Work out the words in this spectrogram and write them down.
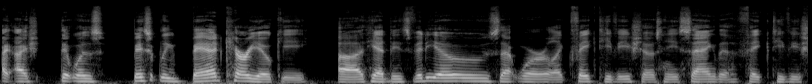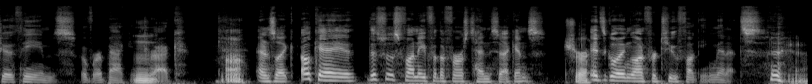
I, I it was basically bad karaoke. Uh, he had these videos that were like fake TV shows, and he sang the fake TV show themes over a backing track. Oh, And it's like, okay, this was funny for the first ten seconds. sure. It's going on for two fucking minutes. Yeah.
